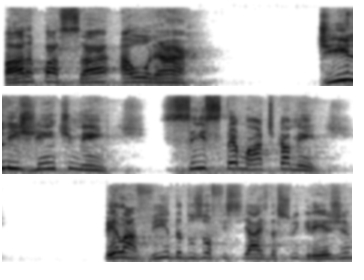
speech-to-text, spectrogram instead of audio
para passar a orar diligentemente, sistematicamente, pela vida dos oficiais da sua igreja,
